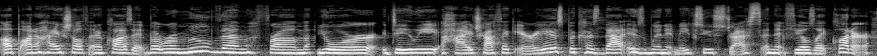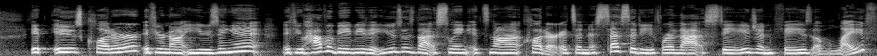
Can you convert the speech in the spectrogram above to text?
up on a high shelf in a closet, but remove them from your daily high traffic areas because that is when it makes you stressed and it feels like clutter. It is clutter if you're not using it. If you have a baby that uses that swing, it's not clutter. It's a necessity for that stage and phase of life.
